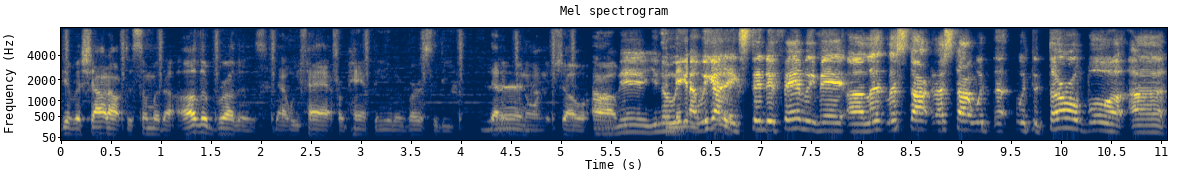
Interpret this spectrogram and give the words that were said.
give a shout out to some of the other brothers that we've had from Hampton University that have been on the show. Oh Um, man, you know we got we got an extended family, man. Uh, let let's start let's start with the with the thorough boy, uh,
